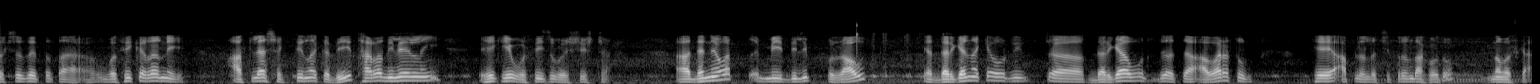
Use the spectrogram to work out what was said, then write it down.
लक्ष देतात वसीकराने वसीकरांनी असल्या शक्तींना कधीही थारा दिलेला नाही. हे हे वसीचं वैशिष्ट्य. धन्यवाद. मी दिलीप राऊत. या दर्ग्यानाक्यावरील दर्ग्यावरच्या आवारातून हे आपल्याला चित्रण दाखवतो. नमस्कार.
